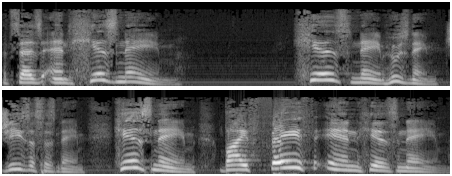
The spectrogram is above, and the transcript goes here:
It says, And his name, his name, whose name? Jesus' name. His name, by faith in his name,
